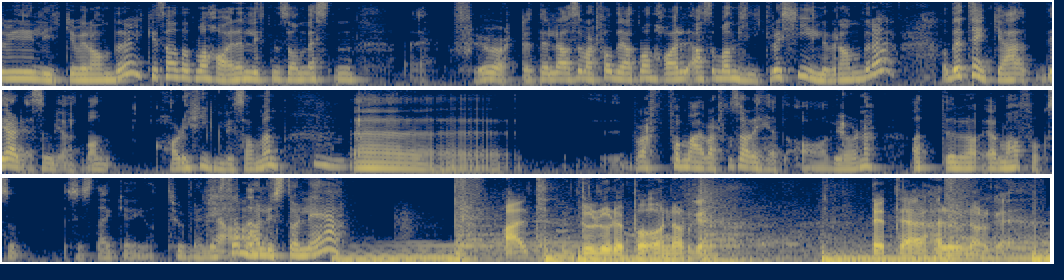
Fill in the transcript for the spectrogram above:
vi liker hverandre. ikke sant? At man har en liten sånn nesten flørtet flørtete eller altså i hvert fall det at man har Altså man liker å kile hverandre. Og det tenker jeg det er det som gjør at man har det hyggelig sammen. Eh, hvert- for meg i hvert fall så er det helt avgjørende at man har folk som syns det er gøy å tulle, liksom. Har lyst til å le. Alt du lurer på om Norge, dette er Hallo Norge.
